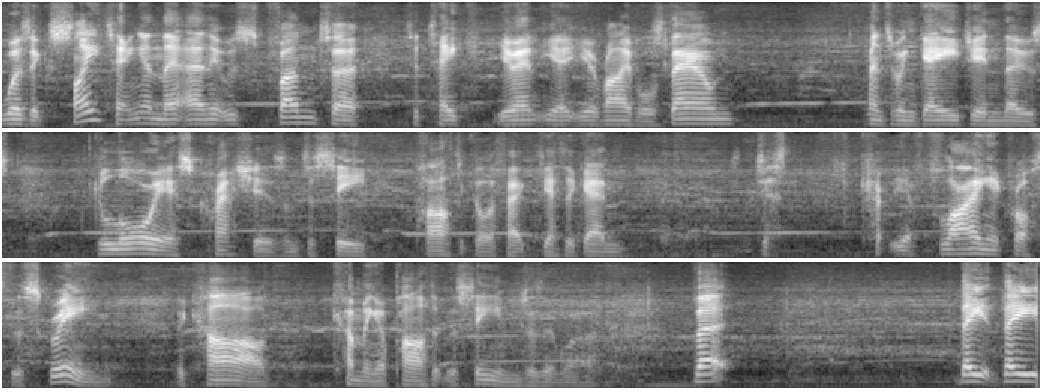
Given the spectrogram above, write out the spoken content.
was exciting and, the, and it was fun to to take your, your, your rivals down and to engage in those glorious crashes and to see particle effects yet again just yeah, flying across the screen, the car coming apart at the seams, as it were. But they they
